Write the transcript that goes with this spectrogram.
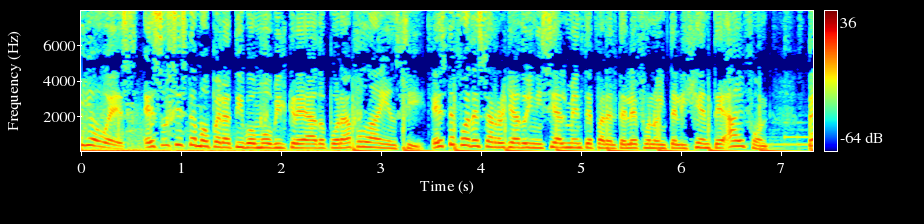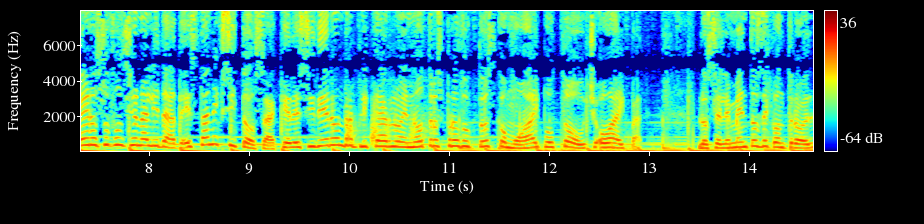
iOS es un sistema operativo móvil creado por Apple Inc. Este fue desarrollado inicialmente para el teléfono inteligente iPhone, pero su funcionalidad es tan exitosa que decidieron replicarlo en otros productos como iPod Touch o iPad. Los elementos de control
